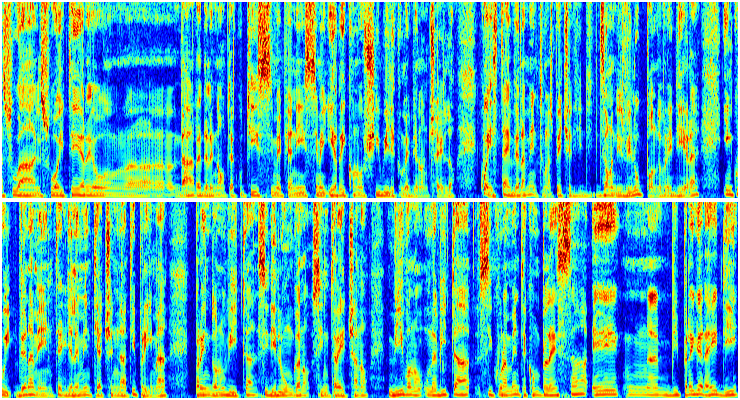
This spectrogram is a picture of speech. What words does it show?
sua, il suo etereo uh, dare delle note acutissime, pianissime, irriconoscibili come violoncello. Questa è veramente una specie di, di zona di sviluppo, dovrei dire, in cui veramente gli elementi accennati prima prendono vita, si dilungano, si intrecciano, vivono una vita sicuramente complessa e mh, mm, vi pregherei di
